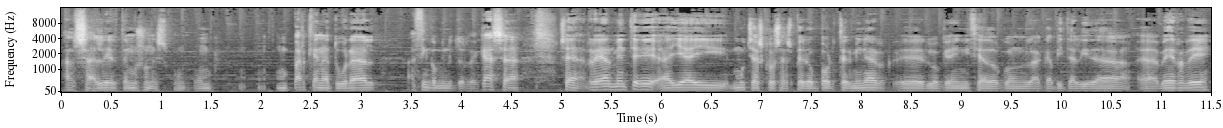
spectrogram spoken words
al Saler, tenemos un, parque natural a cinco minutos de casa. O sea, realmente ahí hay muchas cosas, pero por terminar lo que he iniciado con la capitalidad verde,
